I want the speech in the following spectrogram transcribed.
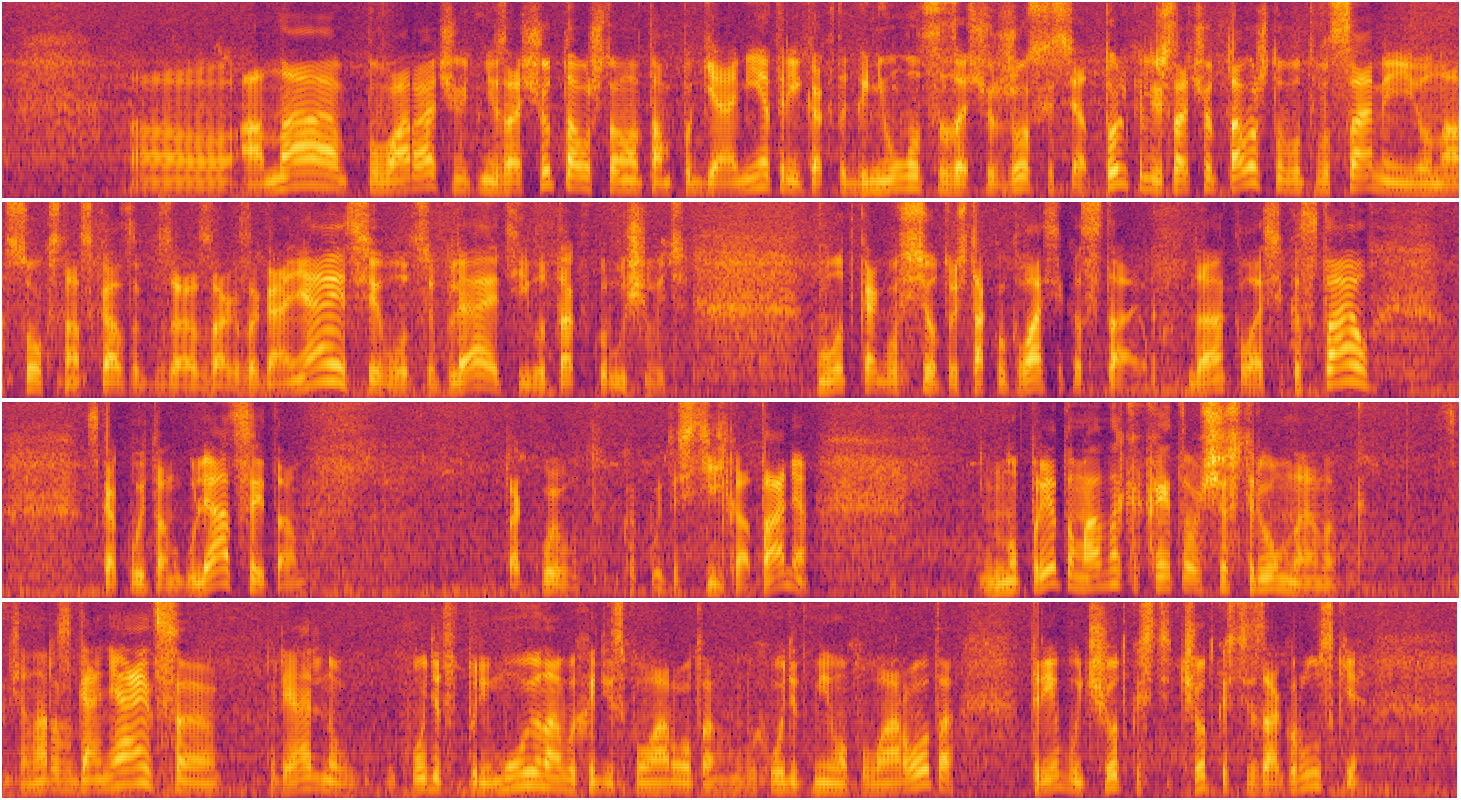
А, она поворачивает не за счет того, что она там по геометрии как-то гнется за счет жесткости, а только лишь за счет того, что вот вы сами ее носок с носка загоняете, вот цепляете и вот так вкручиваете. Вот как бы все, то есть такой классика стайл, да, классика стайл с какой-то ангуляцией там, такой вот какой-то стиль катания, но при этом она какая-то вообще стрёмная, она, она разгоняется, реально уходит в прямую на выходе из поворота, выходит мимо поворота, требует четкости, четкости загрузки.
